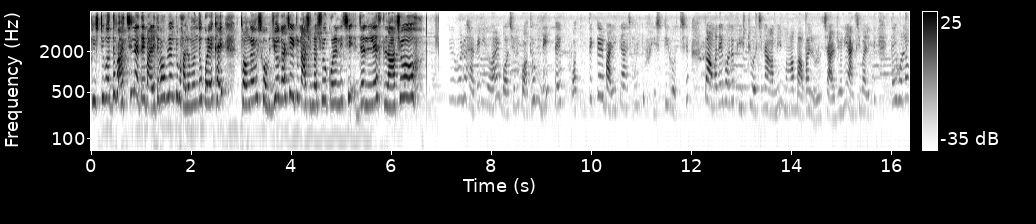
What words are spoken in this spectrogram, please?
ফিস্টি করতে পারছি না তাই বাড়িতে ভাবলাম একটু ভালো মন্দ করে খাই। সঙ্গে আমি সবজিও কাছে একটু নাচু নাচুও করে নিচ্ছি। যে লেস নাচো। হলো? হ্যাপি নিউ বছরের প্রথম দিন, তাই প্রত্যেকের বাড়িতে আজকে নাকি ফিস্টি হচ্ছে। তো আমাদের হয়তো ফিস্টি হচ্ছে না, আমি, মা, বাবা, লোলো চারজনই আছি বাড়িতে। তাই বললাম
